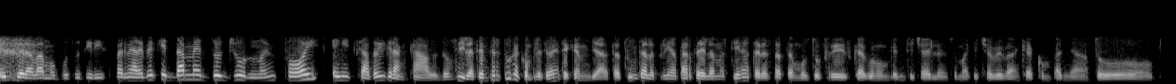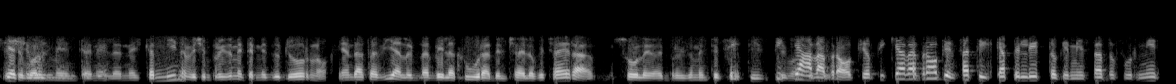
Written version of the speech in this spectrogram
e ci eravamo potuti risparmiare perché da mezzogiorno in poi è iniziato il gran caldo. Sì, la temperatura è completamente cambiata. Tutta la prima parte della mattinata era stata molto fresca con un venticello insomma, che ci aveva anche accompagnato piacevolmente sì. nel, nel cammino, invece improvvisamente a mezzogiorno è andata via la velatura del cielo che c'era, il sole improvvisamente Sì, fortissimo. picchiava proprio, picchiava proprio, infatti il cappelletto che mi è stato fornito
